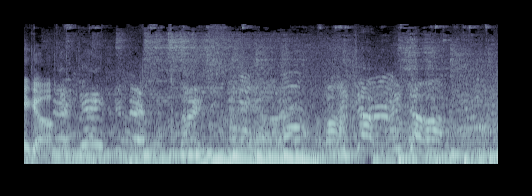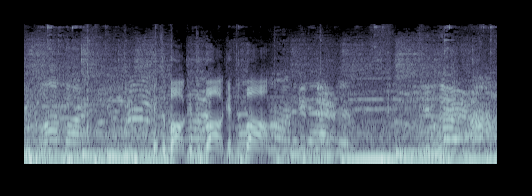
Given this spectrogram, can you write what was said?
You go. Get. Nice. Reach up. Reach up. Get the ball, get the ball, get the ball. Get there. Get there.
